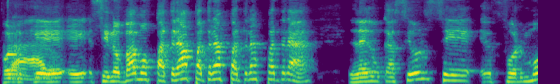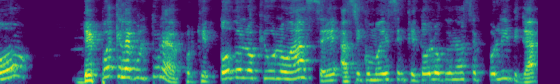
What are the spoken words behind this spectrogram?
Porque si nos vamos para atrás, para atrás, para atrás, para atrás, la educación se formó Después que la cultura, porque todo lo que uno hace, así como dicen que todo lo que uno hace es política,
